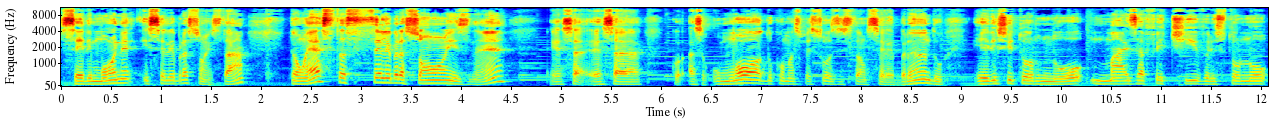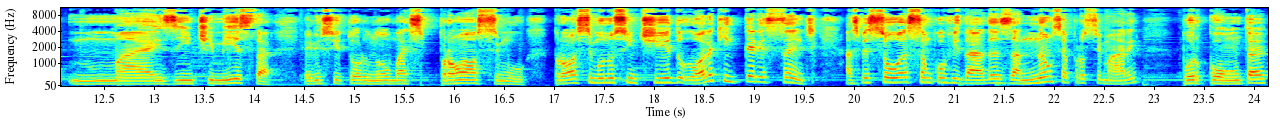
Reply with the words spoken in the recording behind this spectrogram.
cerimônia e celebrações, tá? Então estas celebrações, né? Essa, essa, o modo como as pessoas estão celebrando, ele se tornou mais afetivo, ele se tornou mais intimista, ele se tornou mais próximo, próximo no sentido, olha que interessante, as pessoas são convidadas a não se aproximarem por conta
